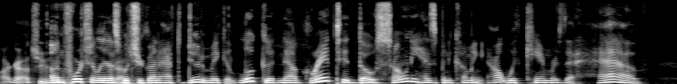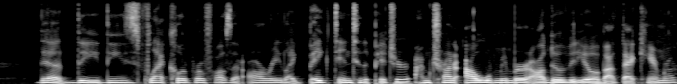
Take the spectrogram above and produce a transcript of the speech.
I got you. Unfortunately, that's what Gotcha. you're going to have to do to make it look good. Now, granted, though, Sony has been coming out with cameras that have the the these flat color profiles that are already like baked into the picture. I'm trying to. I'll remember. I'll do a video about that camera.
